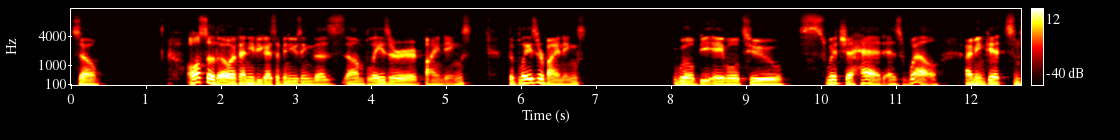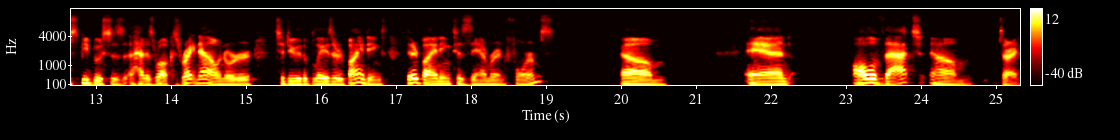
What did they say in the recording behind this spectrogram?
So, also though, if any of you guys have been using the um, Blazor bindings, the Blazor bindings will be able to switch ahead as well. I mean, get some speed boosts ahead as well. Because right now, in order to do the Blazor bindings, they're binding to Xamarin Forms. Um, and all of that, um, sorry,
